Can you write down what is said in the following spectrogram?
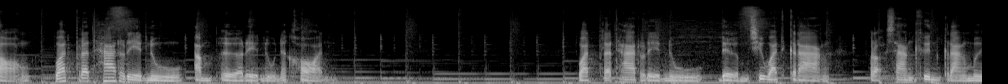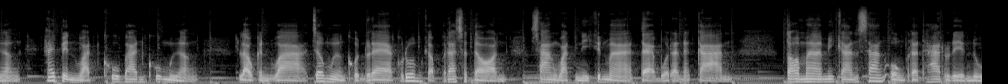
2. วัดพระธาตุเรนูอำเภอเรนูนคร วัดพระธาตุเรนูเดิมชื่อวัดกลาง เพราะสร้างขึ้นกลางเมืองให้เป็นวัดคู่บ้านคู่เมืองเล่ากันว่าเจ้าเมืองคนแรกร่วมกับราษฎรสร้างวัดนี้ขึ้นมาแต่โบราณกาลต่อมามีการสร้างองค์พระธาตุเรนู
